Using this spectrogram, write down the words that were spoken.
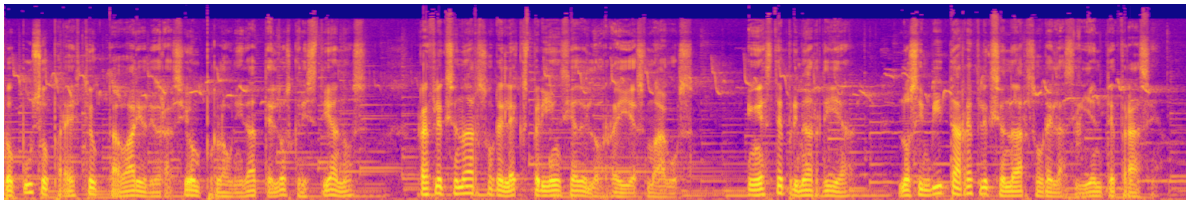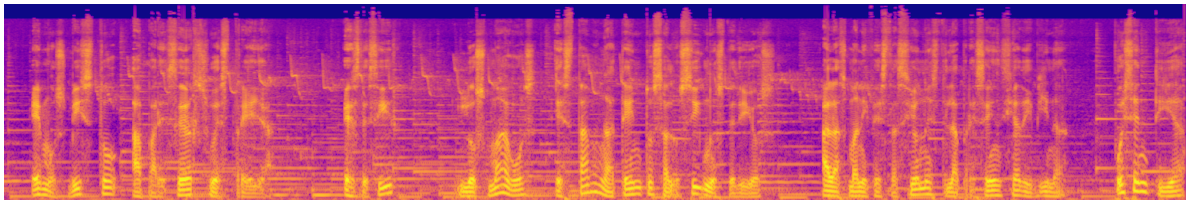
propuso para este octavario de oración por la unidad de los cristianos reflexionar sobre la experiencia de los Reyes Magos. En este primer día nos invita a reflexionar sobre la siguiente frase. Hemos visto aparecer su estrella. Es decir, los magos estaban atentos a los signos de Dios, a las manifestaciones de la presencia divina, pues sentía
